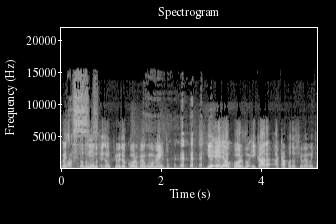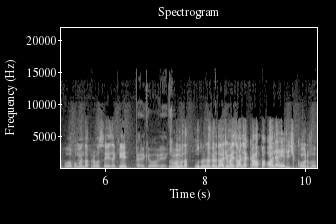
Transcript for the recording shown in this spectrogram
mas Nossa, todo mundo fez um filme do Corvo em algum momento. e ele é o Corvo, e cara, a capa do filme é muito boa, vou mandar pra vocês aqui. Pera que eu vou ver aqui. Não vou mandar tudo, na verdade, mas olha a capa, olha ele de Corvo,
